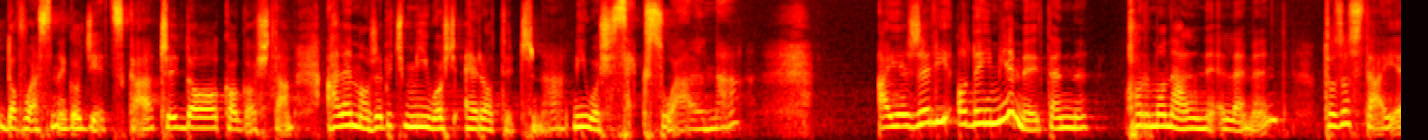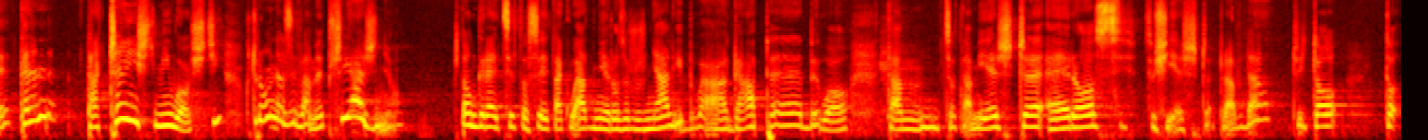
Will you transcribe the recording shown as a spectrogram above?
do własnego dziecka czy do kogoś tam, ale może być miłość erotyczna, miłość seksualna a jeżeli odejmiemy ten hormonalny element, to zostaje ten, ta część miłości, którą nazywamy przyjaźnią. Zresztą Grecy to sobie tak ładnie rozróżniali. Była agape, było tam, co tam jeszcze, eros, coś jeszcze, prawda? Czyli to, to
